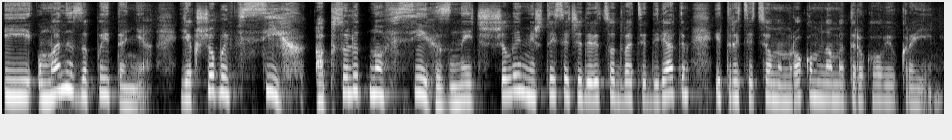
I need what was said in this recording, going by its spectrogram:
І у мене запитання: якщо би всіх, абсолютно всіх знищили між 1929 і 37 роком на материковій Україні,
